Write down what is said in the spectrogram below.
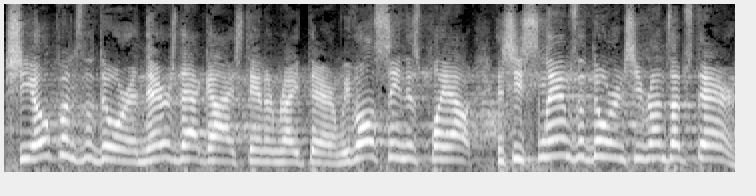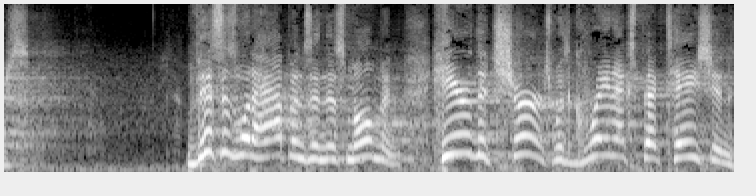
She opens the door, and there's that guy standing right there. And we've all seen this play out. And she slams the door and she runs upstairs. This is what happens in this moment. Here, the church, with great expectation,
